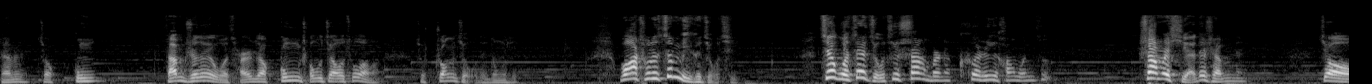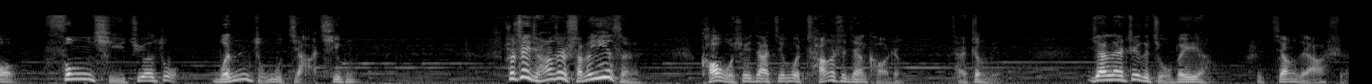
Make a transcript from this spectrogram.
什么叫觥？咱们知道有个词儿叫觥筹交错嘛，就装酒的东西。挖出了这么一个酒器，结果在酒器上边呢刻着一行文字，上面写的什么呢？叫“风起撅作，文祖甲奇觥”。说这几行字什么意思呢？考古学家经过长时间考证，才证明，原来这个酒杯呀、是姜子牙使的。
